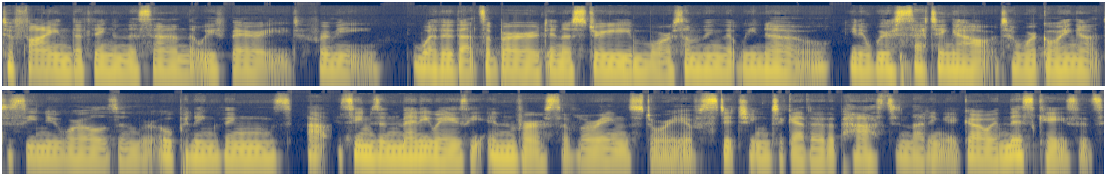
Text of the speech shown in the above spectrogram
to find the thing in the sand that we've buried for me whether that's a bird in a stream or something that we know, you know, we're setting out and we're going out to see new worlds and we're opening things up. It seems in many ways the inverse of Lorraine's story of stitching together the past and letting it go. In this case, it's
